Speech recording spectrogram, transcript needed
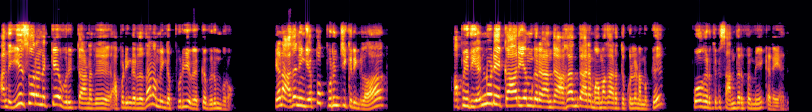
அந்த ஈஸ்வரனுக்கே உரித்தானது அப்படிங்கறத தான் நம்ம இங்க புரிய வைக்க விரும்புறோம். ஏன்னா அதை நீங்க எப்ப புரிஞ்சுக்கிறீங்களோ அப்ப இது என்னுடைய காரியம்ங்கிற அந்த அகங்கார அமகாரத்துக்குள்ள நமக்கு போகிறதுக்கு சந்தர்ப்பமே கிடையாது.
